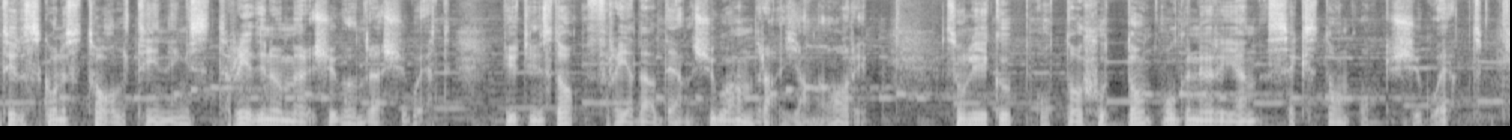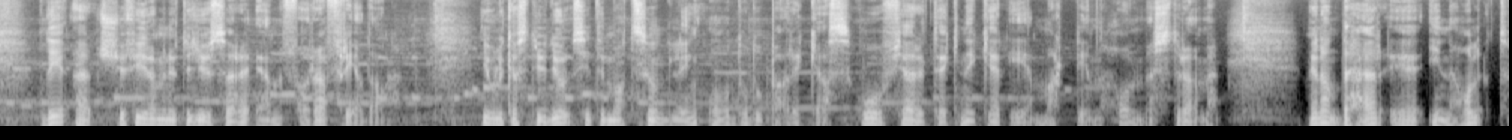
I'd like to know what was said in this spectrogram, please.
Välkommen till Skånes taltidnings tredje nummer 2021. Utgivningsdag fredag den 22 januari. Solen gick upp 8.17 och går ner igen 16.21. Det är 24 minuter ljusare än förra fredagen. I olika studior sitter Mats Sundling och Dodo Parikas och fjärrtekniker är Martin Holmström. Medan det här är innehållet.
